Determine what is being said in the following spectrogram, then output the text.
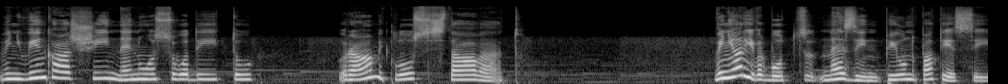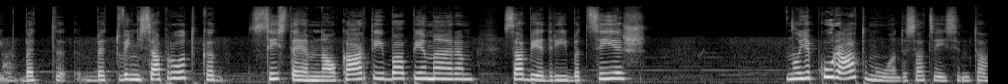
Viņi vienkārši nenosodītu, rāmi klusi stāvētu. Viņi arī varbūt nezina pilnu patiesību, bet, bet viņi saprot, ka sistēma nav kārtībā, piemēram, sabiedrība cieš. Nu, jebkurā atmoda, sacīsim tā.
